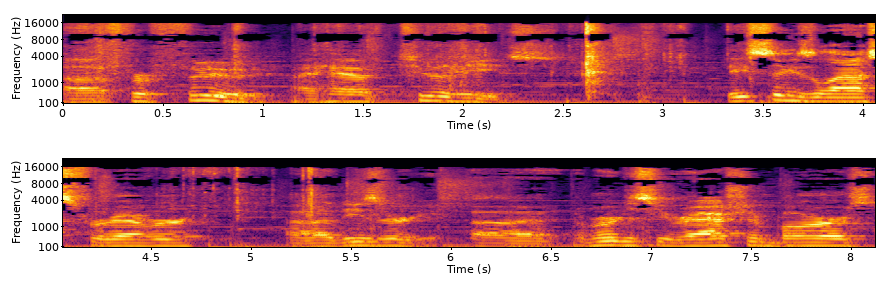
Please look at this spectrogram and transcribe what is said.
Uh, for food, I have two of these. These things last forever. Uh, these are uh, emergency ration bars.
